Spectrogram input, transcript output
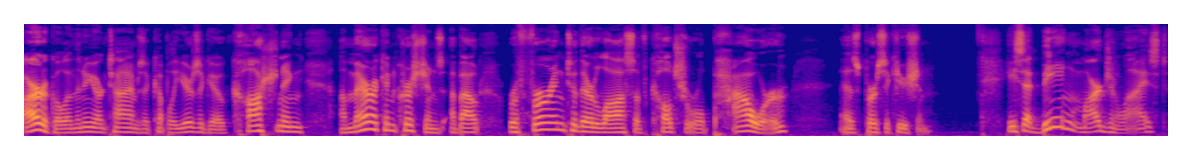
article in the New York Times a couple of years ago cautioning American Christians about referring to their loss of cultural power as persecution. He said, being marginalized,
